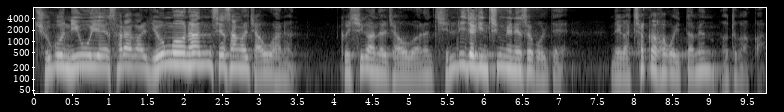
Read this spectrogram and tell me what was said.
죽은 이후에 살아갈 영원한 세상을 좌우하는 그 시간을 좌우하는 진리적인 측면에서 볼 때 내가 착각하고 있다면 어떡할까?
